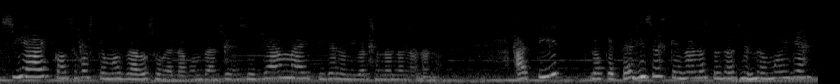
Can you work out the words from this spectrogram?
sí hay consejos que hemos dado sobre la abundancia, decir, llama y pide al universo. No, no, no, no, no. A ti lo que te dice es que no lo estás haciendo muy bien.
